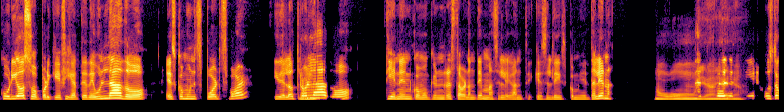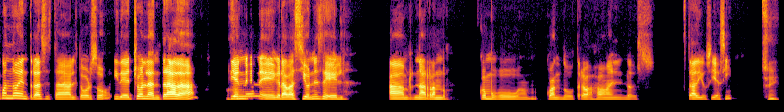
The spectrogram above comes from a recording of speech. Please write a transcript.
curioso, porque fíjate, de un lado es como un sports bar, y del otro lado tienen como que un restaurante más elegante, que es el de comida italiana. Oh, ya, ya, justo cuando entras está el torso, y de hecho en la entrada Ajá. tienen, eh, grabaciones de él, narrando, como, cuando trabajaba en los estadios y así. Sí.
